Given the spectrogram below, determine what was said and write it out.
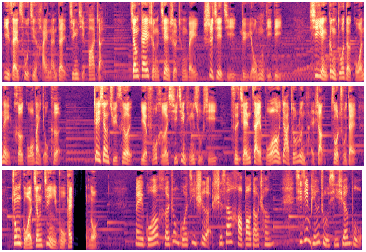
意在促进海南的经济发展。将该省建设成为世界级旅游目的地，吸引更多的国内和国外游客，这项举措也符合习近平主席此前在博鳌亚洲论坛上做出的“中国将进一步开”承诺。美国合众国际社十三号报道称，习近平主席宣布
